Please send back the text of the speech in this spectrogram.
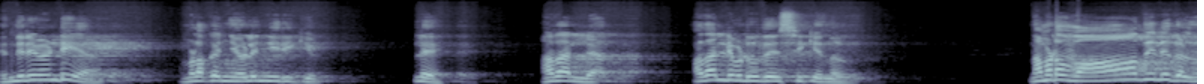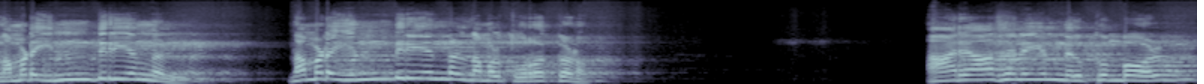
എന്തിനു വേണ്ടിയാ? നമ്മളൊക്കെ ഞെളിഞ്ഞിരിക്കും അല്ലേ? അതല്ല അതല്ല ഇവിടെ ഉദ്ദേശിക്കുന്നത്. നമ്മുടെ വാതിലുകൾ നമ്മുടെ ഇന്ദ്രിയങ്ങൾ നമ്മുടെ ഇന്ദ്രിയങ്ങൾ നമ്മൾ തുറക്കണം. ആരാധനയിൽ നിൽക്കുമ്പോൾ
